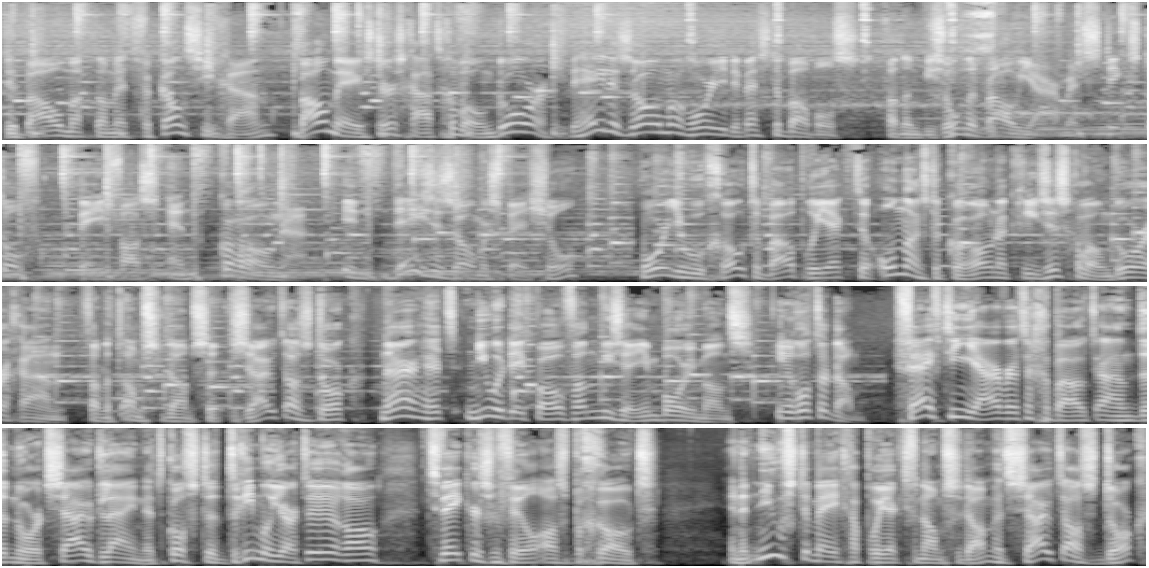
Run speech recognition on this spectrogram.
De bouw mag dan met vakantie gaan. Bouwmeesters gaat gewoon door. De hele zomer hoor je de beste babbels. Van een bijzonder bouwjaar met stikstof, PFAS en corona. In deze zomerspecial hoor je hoe grote bouwprojecten ondanks de coronacrisis gewoon doorgaan. Van het Amsterdamse Zuidasdok naar het nieuwe depot van Museum Boijmans in Rotterdam. 15 jaar werd er gebouwd aan de Noord-Zuidlijn. Het kostte 3 miljard euro, twee keer zoveel als begroot. En het nieuwste megaproject van Amsterdam, het Zuidasdok,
